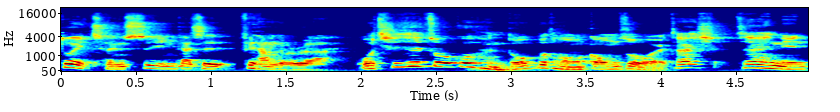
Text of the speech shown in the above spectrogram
对城市应该是非常有热爱。我其实做过很多不同的工作，诶，在在年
